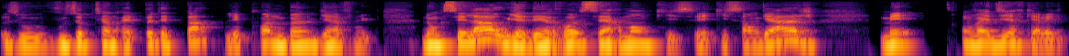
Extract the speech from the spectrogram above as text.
vous, obtiendrez peut-être pas les points de bienvenue. Donc c'est là où il y a des resserrements qui, s'engagent, mais on va dire qu'avec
